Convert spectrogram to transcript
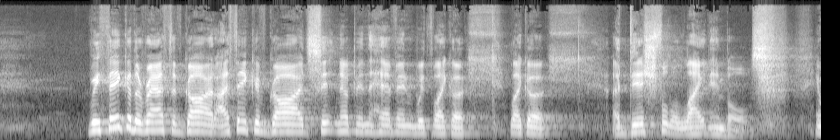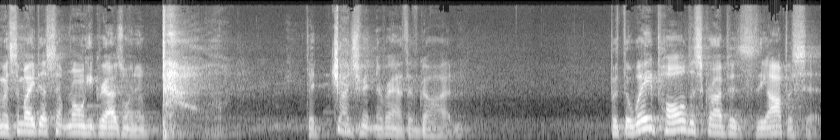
we think of the wrath of God. I think of God sitting up in the heaven with like a, like a, a dish full of lightning bolts. And when somebody does something wrong, he grabs one and pow, the judgment and the wrath of God. But the way Paul describes it is the opposite.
